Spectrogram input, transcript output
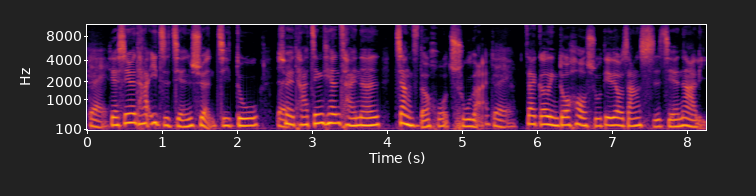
对，也是因为他一直拣选基督，所以他今天才能这样子的活出来。对，在哥林多后书第六章十节那里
